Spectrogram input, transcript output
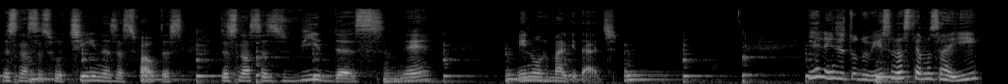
das nossas rotinas, as faltas das nossas vidas, né? Em normalidade. E além de tudo isso, nós temos aí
